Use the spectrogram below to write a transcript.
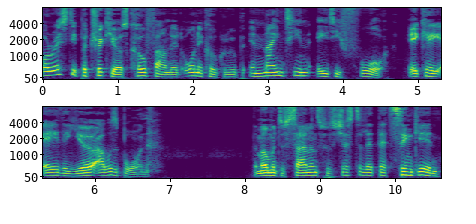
Oresti Patricios co-founded Ornico Group in 1984, aka the year I was born. The moment of silence was just to let that sink in.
